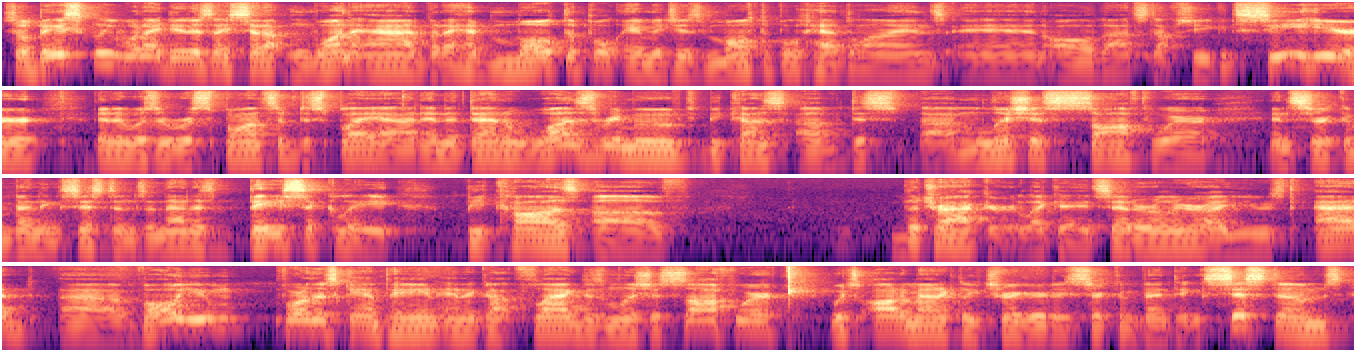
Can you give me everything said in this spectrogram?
So basically, what I did is I set up one ad, but I had multiple images, multiple headlines, and all of that stuff. So you could see here that it was a responsive display ad and that it was removed because of uh, malicious software and circumventing systems. And that is basically because of the tracker. Like I had said earlier, I used ad uh, Voluum for this campaign and it got flagged as malicious software, which automatically triggered a circumventing systems.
